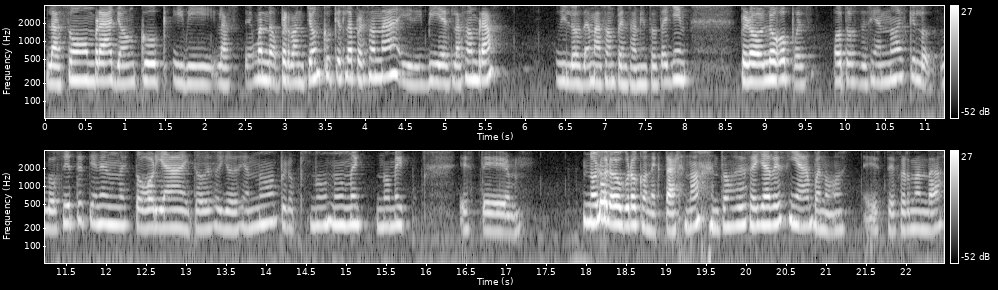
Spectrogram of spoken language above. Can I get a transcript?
la sombra, John Cook y B, las, eh, bueno, perdón, John Cook es la persona y B es la sombra y los demás son pensamientos de Jin. Pero luego pues otros decían, no, es que los siete tienen una historia y todo eso. Y yo decía, no, pero pues no, no me, no me, este, no lo logro conectar, ¿no? Entonces ella decía, bueno, este Fernanda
